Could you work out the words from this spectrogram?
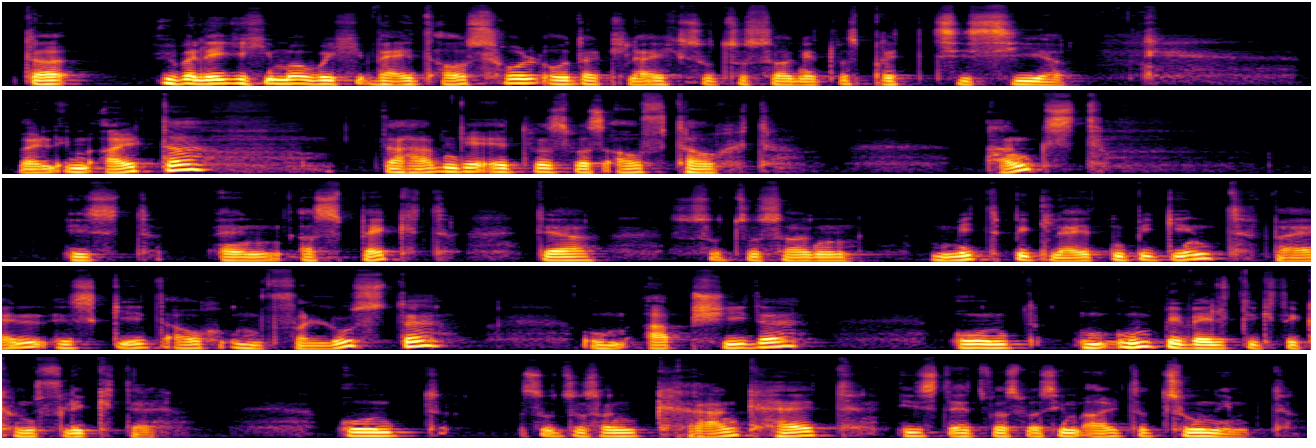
Da überlege ich immer, ob ich weit aushole oder gleich sozusagen etwas präzisiere. Weil im Alter da haben wir etwas, was auftaucht. Angst ist ein Aspekt, der sozusagen mit begleiten beginnt, weil es geht auch um Verluste, um Abschiede und um unbewältigte Konflikte. Und sozusagen Krankheit ist etwas, was im Alter zunimmt.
